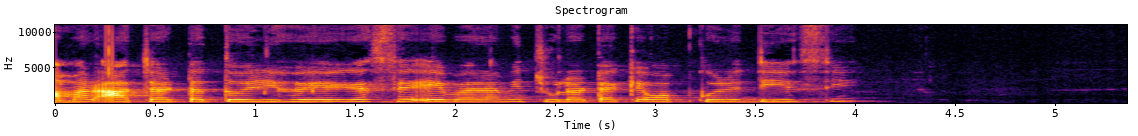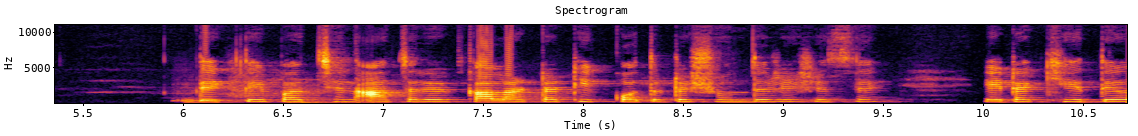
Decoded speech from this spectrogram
আমার আচারটা তৈরি হয়ে গেছে, এবার আমি চুলাটাকে অফ করে দিয়েছি। দেখতেই পাচ্ছেন আচারের কালারটা ঠিক কতটা সুন্দর এসেছে। এটা খেতেও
